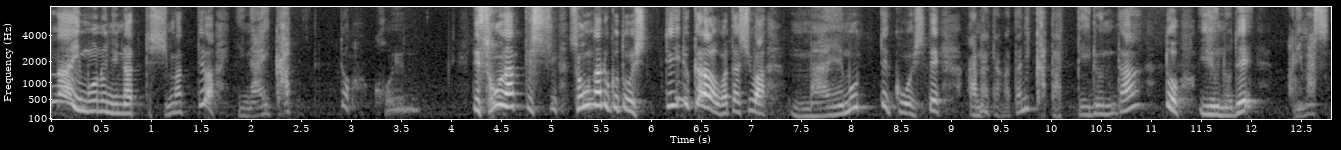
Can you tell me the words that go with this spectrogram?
ないものになってしまってはいないかとこういうでそうなってそうなることを知っているから私は前もってこうしてあなた方に語っているんだというのであります。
